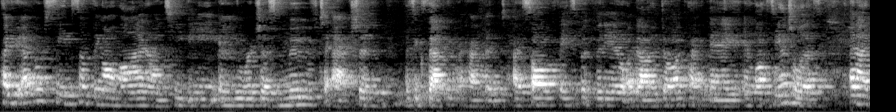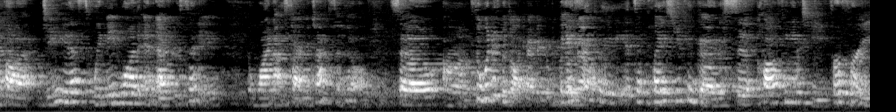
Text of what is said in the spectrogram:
Have you ever seen something online or on TV and you were just moved to action? That's exactly what happened. I saw a Facebook video about a dog cafe in Los Angeles and I thought, genius, we need one in every city. And why not start with Jacksonville? So, um, So what is the dog cafe? for people who don't know? basically, it's a place you can go to sip coffee and tea for free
